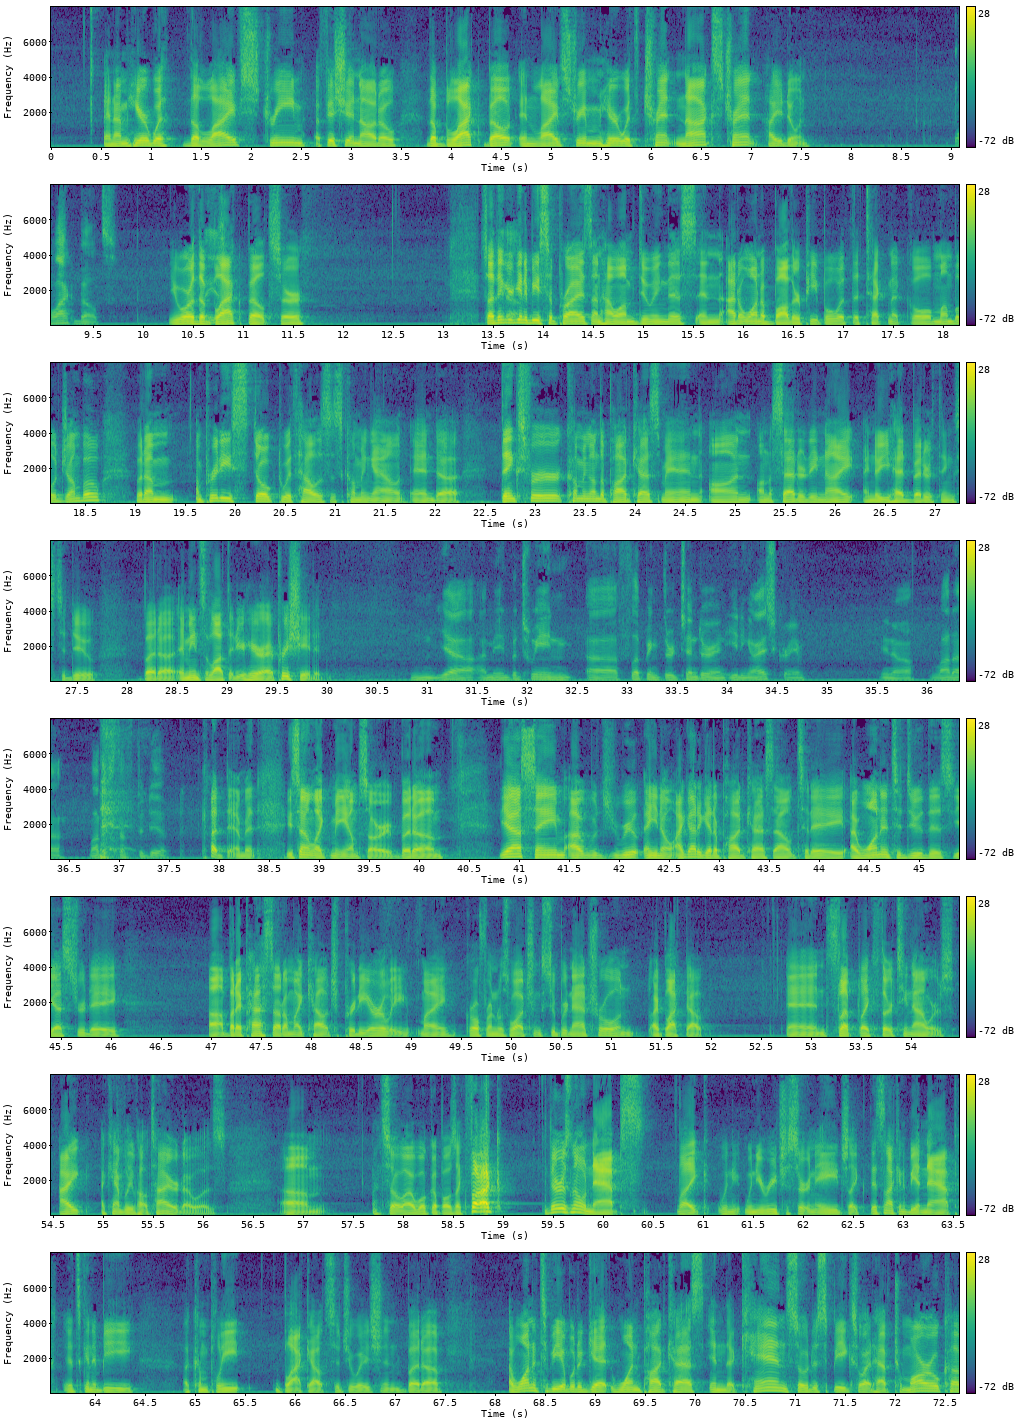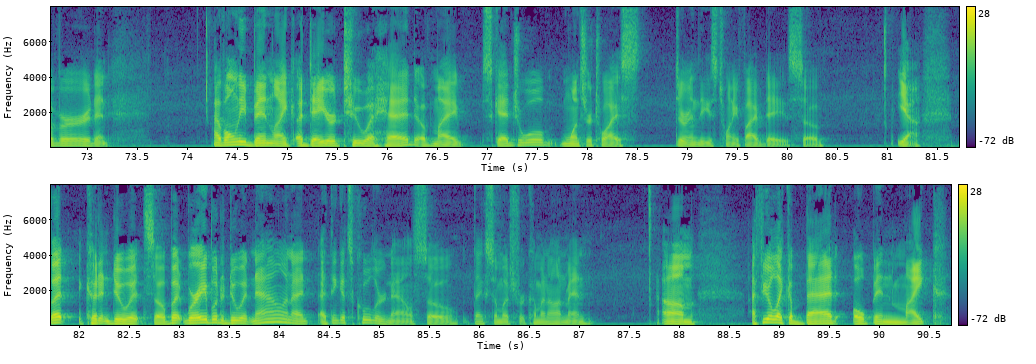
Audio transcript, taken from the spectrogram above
and I'm here with the live stream aficionado, the black belt in live stream. I'm here with Trent Knox. Trent, how you doing? Black belts. You are the Amazing. black belt, sir. So I think you're going to be surprised on how I'm doing this, and I don't want to bother people with the technical mumbo jumbo, but I'm I'm pretty stoked with how this is coming out. And uh, thanks for coming on the podcast, man. On on a Saturday night, I know you had better things to do, but uh, it means a lot that you're here. I appreciate it. Mm, Yeah, I mean, between uh, flipping through Tinder and eating ice cream, you know, a lot of a lot of stuff to do. God damn it. You sound like me. I'm sorry. But um yeah, same. I would real you know, I got to get a podcast out today. I wanted to do this yesterday. Uh, but I passed out on my couch pretty early. My girlfriend was watching Supernatural and I blacked out and slept like 13 hours. I, I can't believe how tired I was. Um, and so I woke up, I was like, fuck, there is no naps. Like when you, when you reach a certain age, like it's not going to be a nap. It's going to be a complete blackout situation. But, uh, I wanted to be able to get one podcast in the can, so to speak, so I'd have tomorrow covered. And I've only been like a day or two ahead of my schedule once or twice during these 25 days. So, yeah, but I couldn't do it. So, but we're able to do it now, and I, I think it's cooler now. So, thanks so much for coming on, man. Um, I feel like a bad open mic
